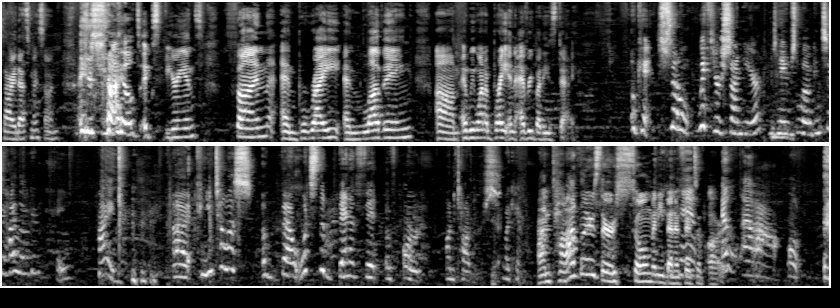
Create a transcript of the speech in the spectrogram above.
sorry, that's my son. Each child's experience fun and bright and loving, um, and we want to brighten everybody's day. Okay, so with your son here, his name's Logan. Say hi, Logan. Hey. Hi. uh, can you tell us about what's the benefit of art on toddlers like him? On toddlers, there are so many benefits of art.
